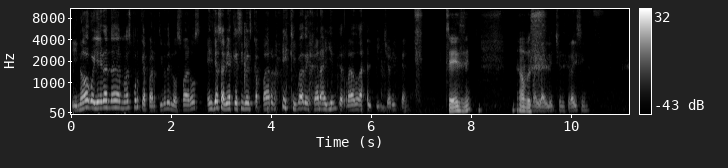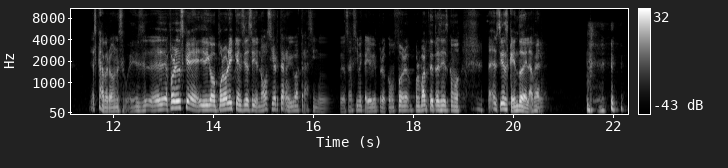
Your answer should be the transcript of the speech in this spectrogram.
Y no, güey, era nada más porque a partir de los faros, él ya sabía que se iba a escapar, güey, que iba a dejar ahí enterrado al pinche Orican. Sí, sí. No, pues... la leche el tracing. Es cabrón ese güey. Por eso es que, digo, por Orican sí así, no, cierta reviva Tracing, güey. O sea, sí me cayó bien, pero como por, parte de Tracing es como, eh, sigues cayendo de la ver.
